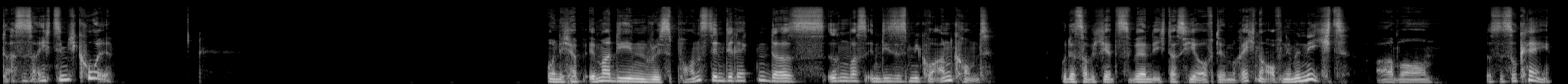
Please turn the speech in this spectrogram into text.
das ist eigentlich ziemlich cool. Und ich habe immer den Response, den direkten, dass irgendwas in dieses Mikro ankommt. Und das habe ich jetzt, während ich das hier auf dem Rechner aufnehme, nicht. Aber das ist okay.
